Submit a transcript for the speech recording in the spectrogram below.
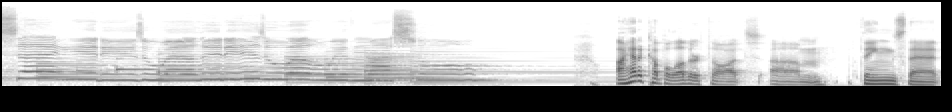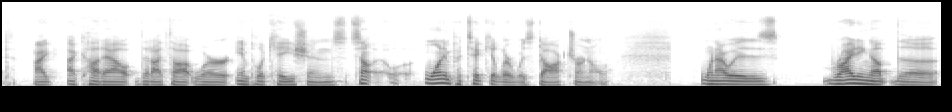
Say, It is well, it is well with my soul. I had a couple other thoughts, um, things that I, I cut out that I thought were implications. So one in particular was doctrinal. When I was writing up the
